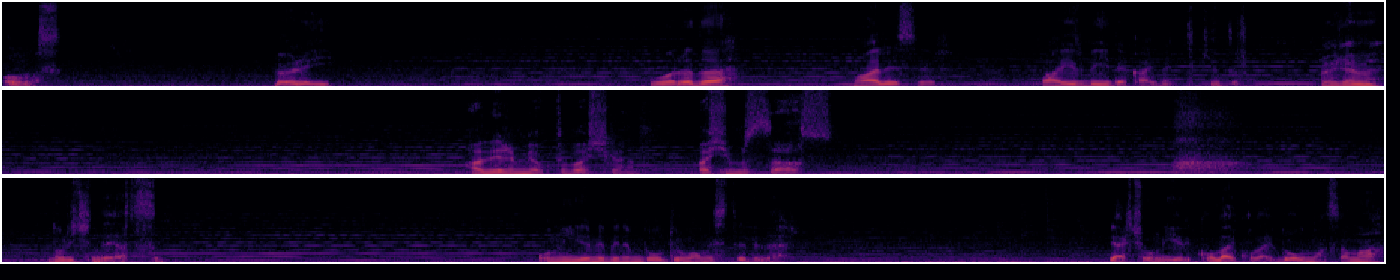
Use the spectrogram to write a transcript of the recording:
Olmasın. Böyle iyi. Bu arada maalesef Tahir Bey'i de kaybettik Yıldırım. Öyle mi? Haberim yoktu başkanım. Başımız sağ olsun. Nur içinde yatsın. Onun yerini benim doldurmamı istediler. Gerçi onun yeri kolay kolay dolmaz ama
